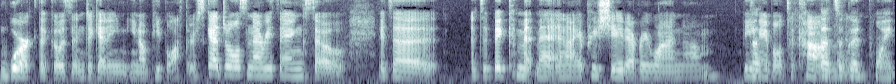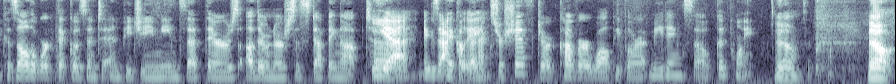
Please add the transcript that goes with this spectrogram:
work that goes into getting you know people off their schedules and everything. So it's a it's a big commitment, and I appreciate everyone um, being That- able to come. That's a good point because all the work that goes into NPG means that there's other nurses stepping up to Yeah, exactly. pick up an extra shift or cover while people are at meetings. So, good point. Yeah. Now,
